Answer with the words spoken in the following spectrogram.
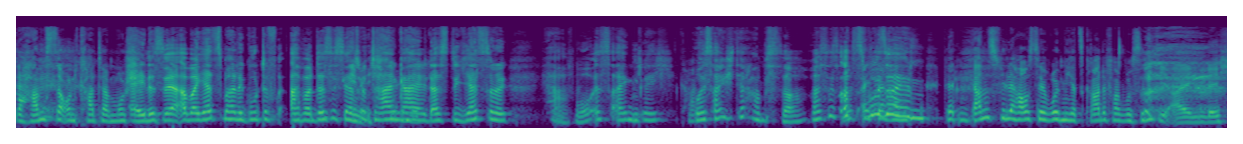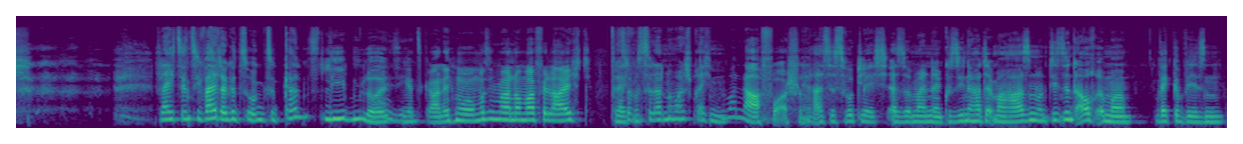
Der Hamster und Katamusch. Ey, das wäre aber jetzt mal eine gute Frage. Aber das ist ja Nee, total geil, dass du jetzt so. Ja, wo ist eigentlich. Wo ist eigentlich der Hamster? Was ist Was aus? ist Wo eigentlich ist der er Hamster? hin? Wir hatten ganz viele Haustiere, wo ich mich jetzt gerade frage, wo sind die eigentlich? Vielleicht sind sie weitergezogen zu ganz lieben Weiß ich Leuten. jetzt gar nicht. Mo. Muss ich mal nochmal vielleicht Vielleicht musst du da nochmal sprechen. mal nachforschen. Ja, es ist wirklich. Also, meine Cousine hatte immer Hasen und die sind auch immer weg gewesen.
